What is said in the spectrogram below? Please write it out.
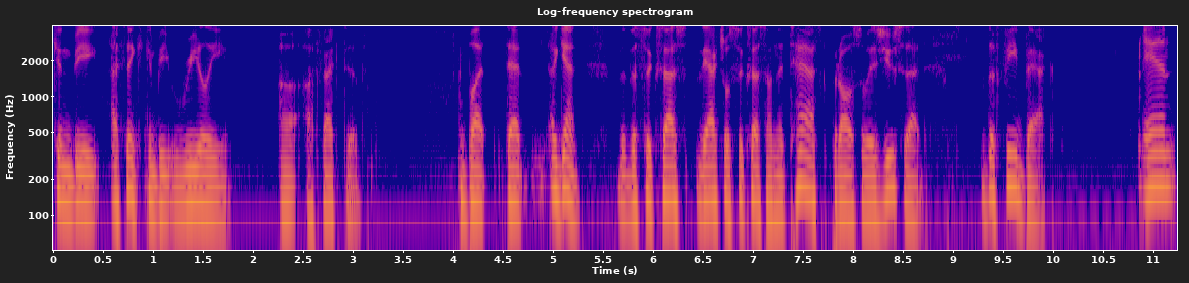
can be, I think, can be really uh, effective. But that again, the, the success, the actual success on the task, but also as you said, the feedback and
